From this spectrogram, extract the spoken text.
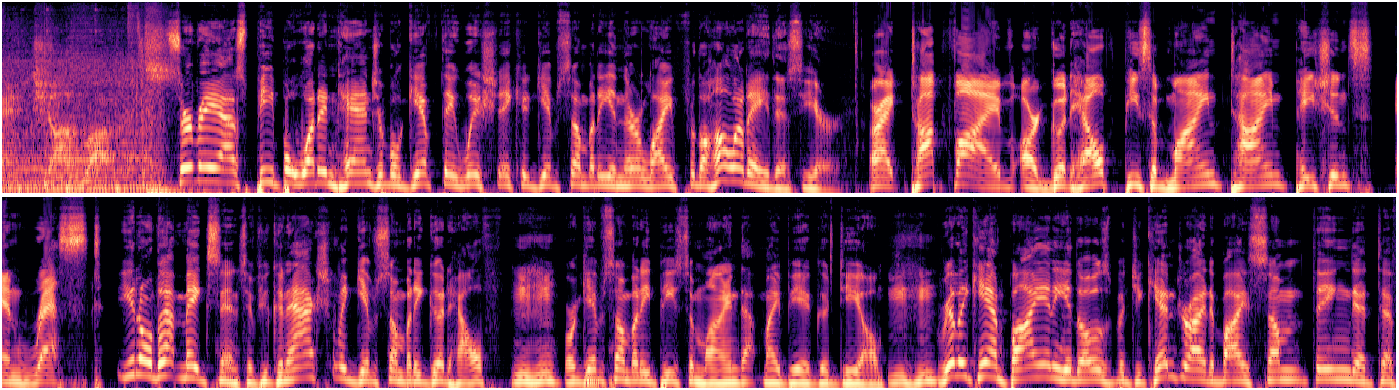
and John Roberts. Survey asked people what intangible gift they wish they could give somebody in their life for the holiday this year. All right, top five are good health, peace of mind, time, patience, and rest. You know, that makes sense. If you can actually give somebody good health or give somebody peace of mind, that might be a good deal. Really can't buy any of those, but you can try to buy something that uh,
